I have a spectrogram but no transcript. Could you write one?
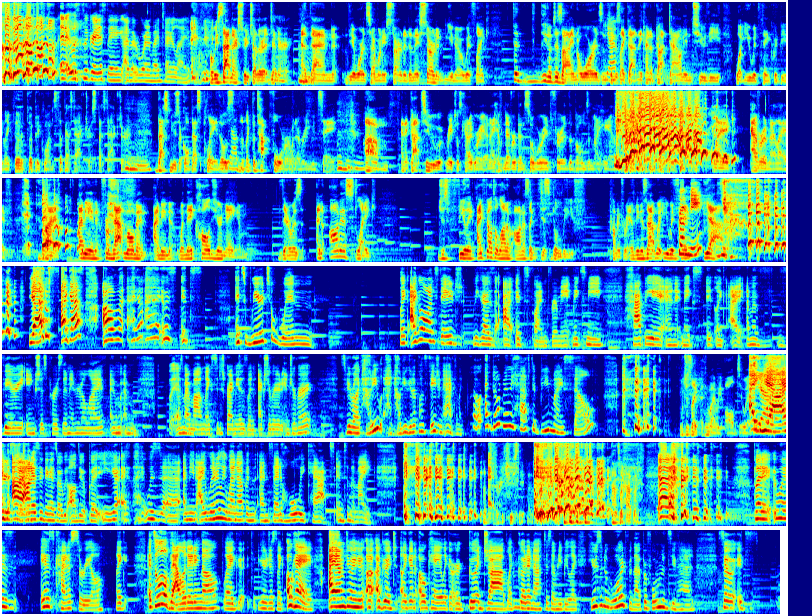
and it was the greatest thing I've ever worn in my entire life. But we sat next to each other at dinner, Mm-hmm. and then the award ceremony started, and they started, you know, with like the you know design awards and Yep. things like that, and they kind of got down into the what you would think would be like the the big ones, the best actress, best actor, and best musical, best play, those Yep. the, like the top four or whatever you would say. Mm-hmm. Um, and it got to Rachel's category, and I have never been so worried for the bones in my hand. like ever in my life. But I mean, from that moment, I mean, when they called your name, there was an honest like just feeling I felt a lot of honest like disbelief coming from I mean, is that what you would From think? me? Yeah. yes, I guess. Um, I don't. I, it was. It's. It's weird to win. Like I go on stage because I, it's fun for me. It makes me happy, and it makes it like I. I'm a very anxious person in real life. I'm. I'm as my mom likes to describe me as an extroverted introvert. So people are like, "How do you how do you get up on stage and act?" I'm like, "Well, I don't really have to be myself." Which is like I think why we all do it. I, Yeah, yeah, I. I honestly think that's why we all do it. But yeah, it, it was. Uh, I mean, I literally went up and, and said "Holy cats" into the mic. That's a very true statement. That's what happened. but it, it was it was kind of surreal. Like it's a little validating though. Like you're just like, okay, I am doing a, a good, like an okay, like a, a good job, like good mm-hmm. enough to somebody be like, here's an award for that performance you had. So it's,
